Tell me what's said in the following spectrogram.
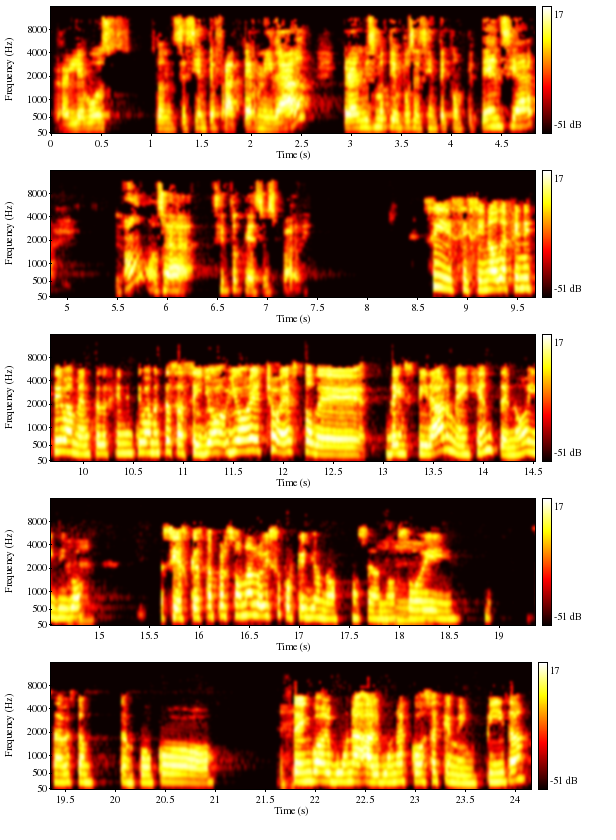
relevos donde se siente fraternidad, pero al mismo tiempo se siente competencia, ¿no? O sea, siento que eso es padre. Sí, sí, sí, no, definitivamente, definitivamente es así. Yo, yo he hecho esto de, de inspirarme en gente, ¿no? Y digo, si es que esta persona lo hizo, ¿por qué yo no? O sea, no soy, sabes, tampoco tengo alguna, alguna cosa que me impida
